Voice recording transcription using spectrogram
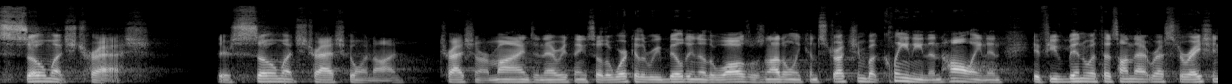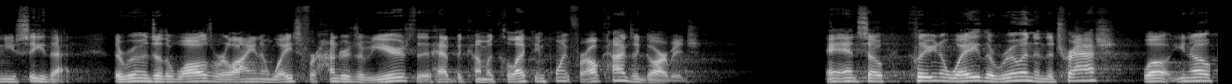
so much trash. There's so much trash going on, trash in our minds and everything. So the work of the rebuilding of the walls was not only construction, but cleaning and hauling. And if you've been with us on that restoration, you see that. The ruins of the walls were lying in waste for hundreds of years that had become a collecting point for all kinds of garbage. And so clearing away the ruin and the trash, well, you know,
